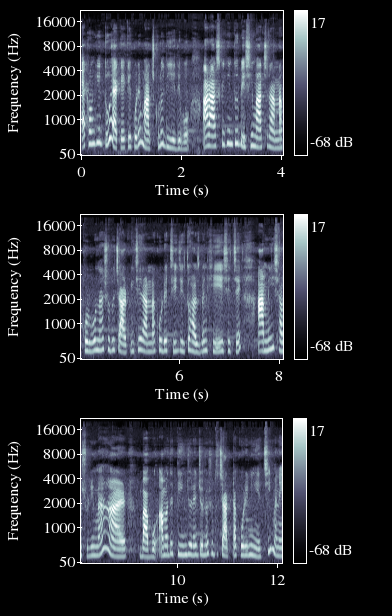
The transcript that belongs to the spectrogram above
এখন কিন্তু একে একে করে মাছগুলো দিয়ে দেবো। আর আজকে কিন্তু বেশি মাছ রান্না করব না, শুধু চার পিঠে রান্না করেছি, যেহেতু হাজব্যান্ড খেয়ে এসেছে। আমি, শাশুড়ি মা আর বাবু, আমাদের তিনজনের জন্য শুধু চারটা করে নিয়েছি মানে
